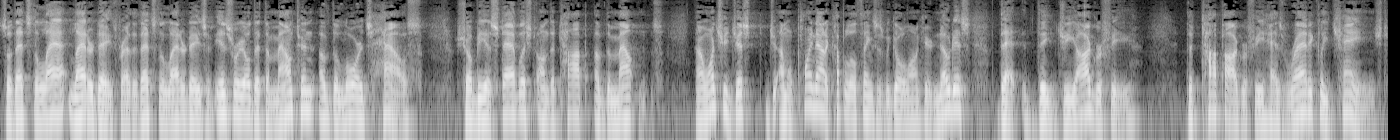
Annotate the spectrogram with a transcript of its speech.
so that's the latter days, rather. That's the latter days of Israel, that the mountain of the Lord's house shall be established on the top of the mountains. Now, I want you just, I'm going to point out a couple of things as we go along here. Notice that the geography, the topography has radically changed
